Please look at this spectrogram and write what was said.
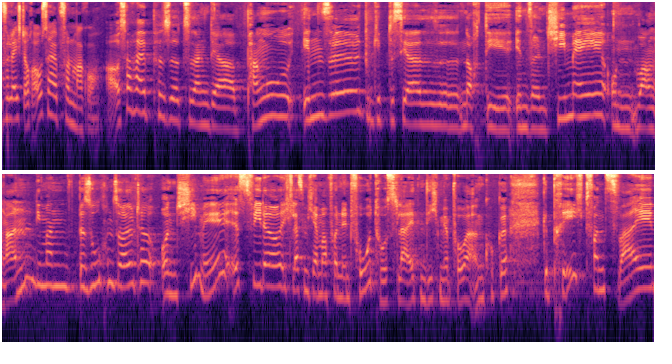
Vielleicht auch außerhalb von Magong? Außerhalb sozusagen der Panghu-Insel gibt es ja noch die Inseln Chimay und Wang'an, die man besuchen sollte. Und Chimay ist wieder, ich lasse mich ja mal von den Fotos leiten, die ich mir vorher angucke, geprägt von zwei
